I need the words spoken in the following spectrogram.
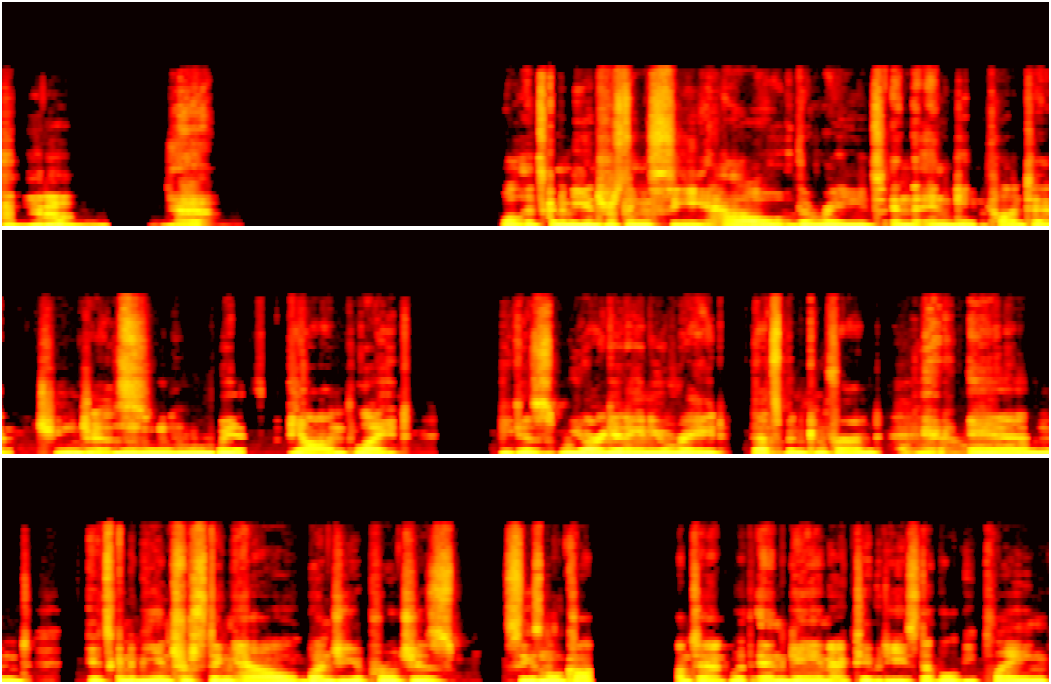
you know? Yeah. Well, it's going to be interesting to see how the raids and the end game content changes mm-hmm. with Beyond Light because we are getting a new raid that's been confirmed. Yeah. And it's going to be interesting how Bungie approaches seasonal content with end game activities that we'll be playing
